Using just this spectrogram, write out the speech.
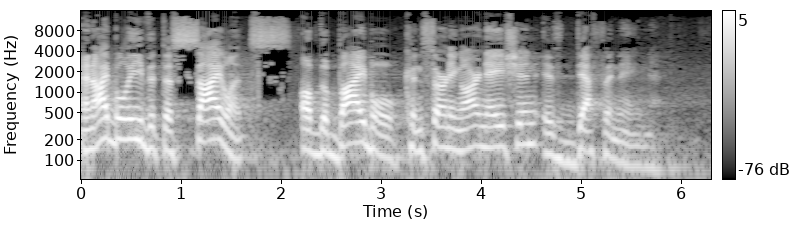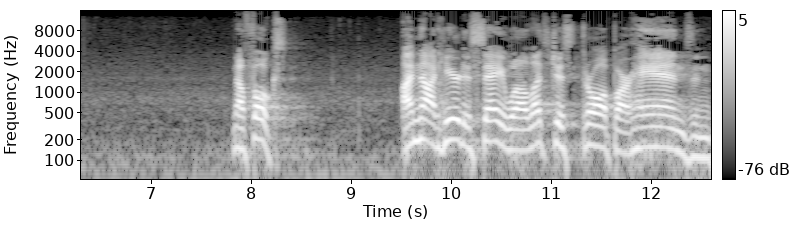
And I believe that the silence of the Bible concerning our nation is deafening. Now, folks, I'm not here to say, well, let's just throw up our hands and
